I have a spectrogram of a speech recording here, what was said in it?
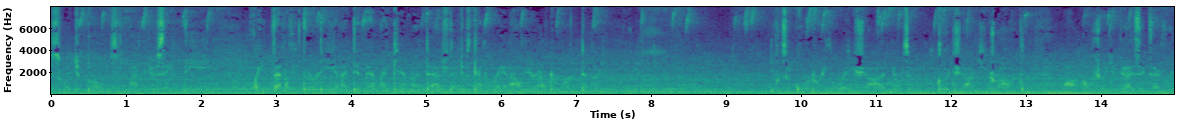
switch bows. I'm using the Hoyt Ventum 30 and I didn't have my camera attached. I just kind of ran out here after work tonight. It was a quartering away shot. It was a good shot he dropped. Uh, I'll show you guys exactly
